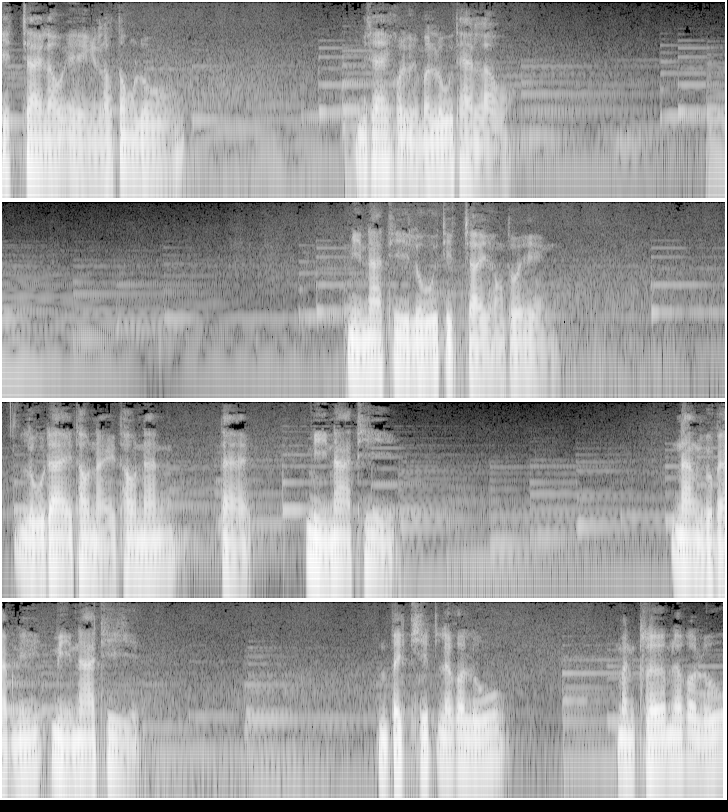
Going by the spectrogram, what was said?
จิตใจเราเองเราต้องรู้ ไม่ใช่คนอื่นมารู้แทนเรา มีหน้าที่รู้จิตใจของตัวเอง รู้ได้เท่าไหนเท่านั้น แต่มีหน้าที่ นั่งอยู่แบบนี้มีหน้าที่ มันไปคิดแล้วก็รู้ มันเคลิ้มแล้วก็รู้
